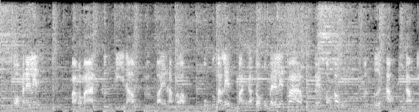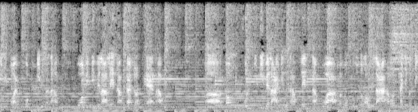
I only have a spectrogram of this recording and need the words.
ผมก็ไม่ได้เล่นมาประมาณครึ่งปีนะครับ ผมหยุดไปนะครับแล้วผมเพิ่งมาเล่นใหม่ครับแต่ว่าผมไม่ได้เล่นมากผมแค่เข้าเข้า เปิดเปิดอัพนู่นอัพนี่นิดหน่อยผมก็ปิดแล้วนะครับเพราะว่าไม่มีเวลาเล่นนะครับการดอกแคนนะครับต้องคนที่มีเวลาเยอะนะครับเล่นนะเพราะว่ามันต้องดูตลอดเวลาครับว่าใครจะมาตี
